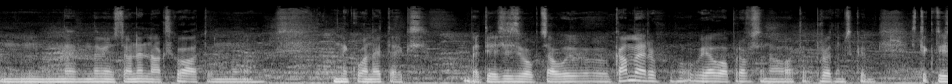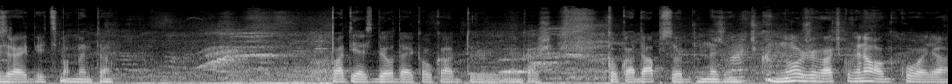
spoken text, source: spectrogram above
ne, neviens tev nenāks klāt un uh, neko neteiks. Bet, ja es izvilktu savu kameru, lielo profesionālo, tad, protams, es tiktu izraidīts momentā. Pat ja es bildēju kaut kādu tur vienkārši kaut kādu absurdu, nezinu, žvačku. Nu, žvačku vienalga, ko, jā,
